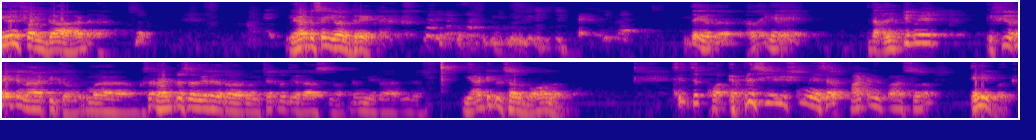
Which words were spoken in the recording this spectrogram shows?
even for God you have to say you are great అంతే కదా అలాగే the ultimate if you write an article మా ఒకసారి హరిప్రసాద్ గారు ఏదో మన చక్రవర్తి గారు రాస్తున్నప్పుడు మీరు మీరు ఈ ఆర్టికల్ చాలా బాగుంది it's appreciation is a part and parcel of any work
